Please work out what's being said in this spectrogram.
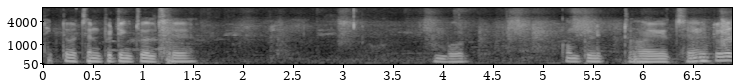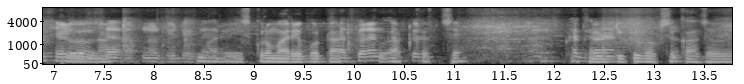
দেখতে পাচ্ছেন ফিটিং চলছে। বোর্ড কমপ্লিট হয়ে গেছে। ইউটিউবে ছেড়ব স্যার আপনার ভিডিও স্ক্রু মারে বোর্ড আটকাচ্ছে এখানে। ডিপি বক্সে কাজ হবে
